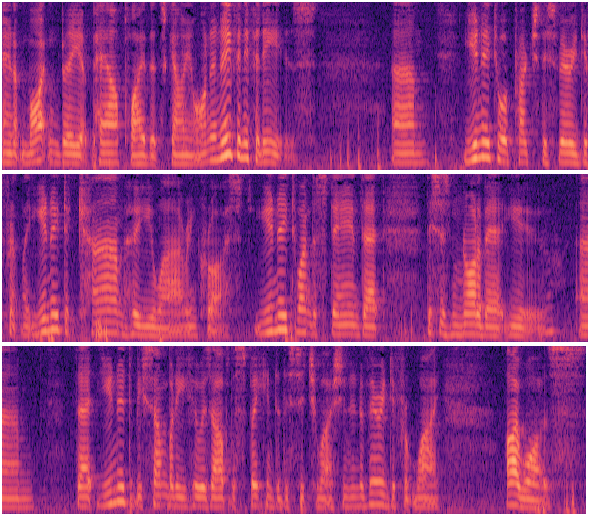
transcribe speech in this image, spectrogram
and it mightn't be a power play that's going on? And even if it is, um, you need to approach this very differently. You need to calm who you are in Christ. You need to understand that this is not about you. Um, that you need to be somebody who is able to speak into this situation in a very different way. I was.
